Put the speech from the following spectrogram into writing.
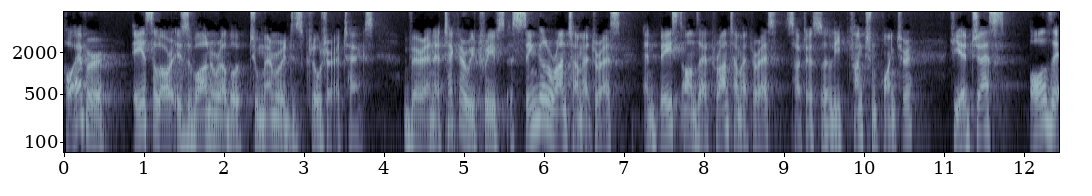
However, ASLR is vulnerable to memory disclosure attacks, where an attacker retrieves a single runtime address and based on that runtime address, such as a leaked function pointer, he adjusts all the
